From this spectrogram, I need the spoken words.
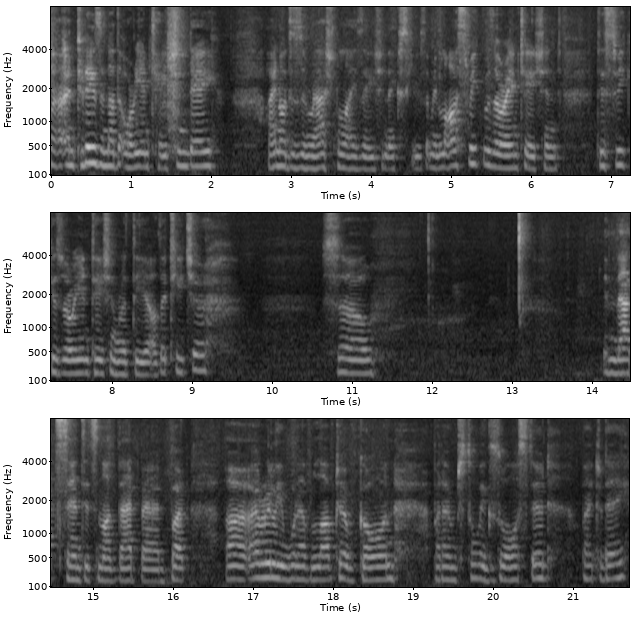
Uh, and today's another orientation day. I know this is a rationalization excuse. I mean, last week was orientation. This week is orientation with the other teacher. So, in that sense, it's not that bad. But uh, I really would have loved to have gone, but I'm still exhausted by today.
